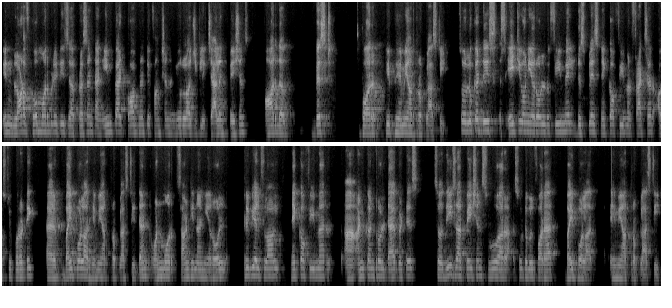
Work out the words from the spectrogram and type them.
in a lot of comorbidities are present and impaired cognitive function and neurologically challenged patients are the best for hip hemiarthroplasty. So look at this 81 year old female displaced neck of femur fracture, osteoporotic, uh, bipolar hemiarthroplasty done. One more 79 year old trivial flaw, neck of femur, uh, uncontrolled diabetes, so these are patients who are suitable for a bipolar hemiarthroplasty.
